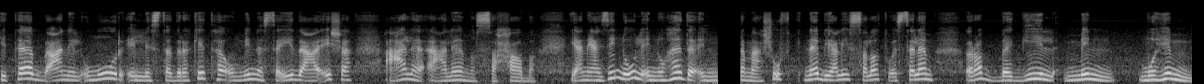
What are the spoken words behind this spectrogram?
كتاب عن الأمور اللي استدركتها أمنا السيدة عائشة على أعلام الصحابة. يعني عايزين نقول أنه هذا المجتمع شوف النبي عليه الصلاة والسلام ربى جيل من مهم.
